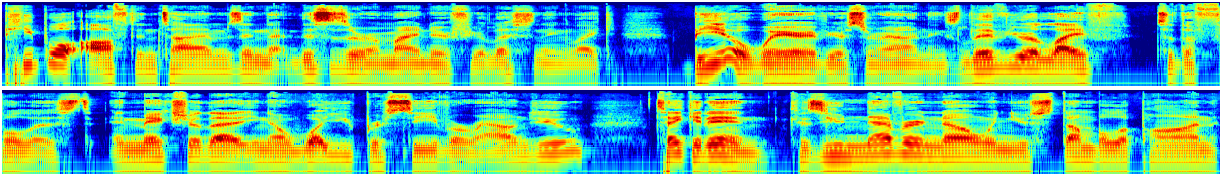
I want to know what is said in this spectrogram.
people oftentimes and this is a reminder if you're listening like be aware of your surroundings. Live your life to the fullest and make sure that you know what you perceive around you take it in. Because you never know when you stumble upon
